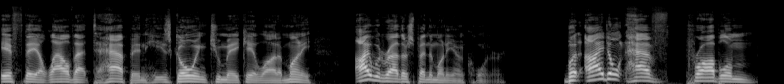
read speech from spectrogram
if they allow that to happen, he's going to make a lot of money. I would rather spend the money on corner, but I don't have problem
